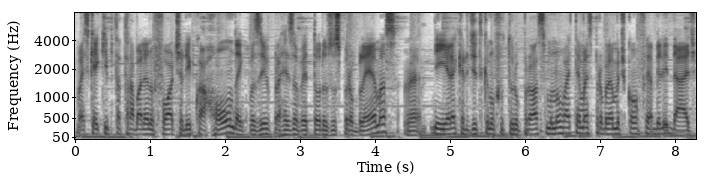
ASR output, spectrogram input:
Mas que a equipe tá trabalhando forte ali com a Honda, inclusive, para resolver todos os problemas, né? E ele acredita que no futuro próximo não vai ter mais problema de confiabilidade.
